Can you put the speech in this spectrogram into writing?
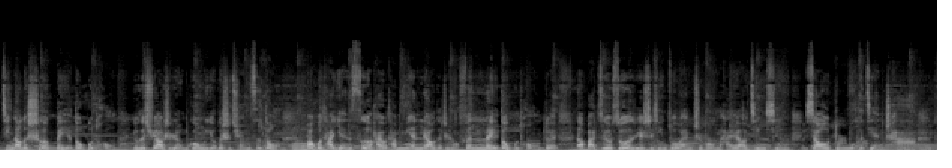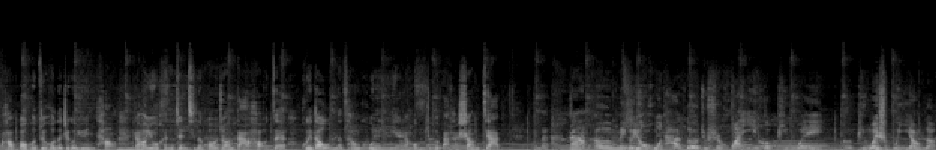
进到的设备也都不同，有的需要是人工，有的是全自动，哦包括它颜色还有它面料的这种分分类类都不同。对，那把只有所有的这些事情做完之后，我们还要进行消毒和检查，好，包括最后的这个熨烫，然后用很整齐的包装打好，再回到我们的仓库里面，然后我们就会把它上架。明白。那呃，每个用户他的就是换衣和品味，呃，品味是不一样的，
